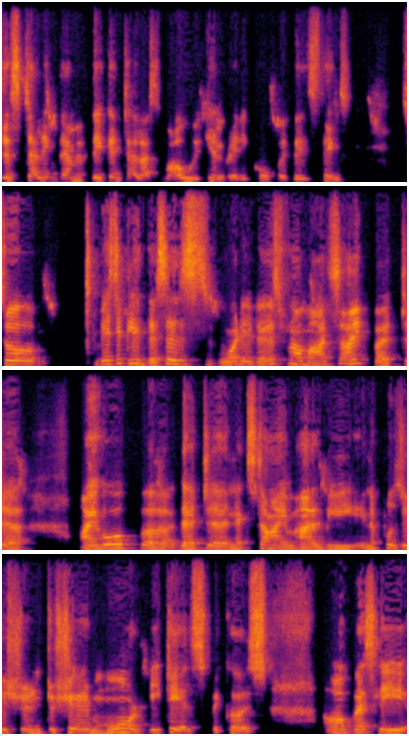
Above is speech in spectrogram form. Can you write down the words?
just telling them if they can tell us how we can really cope with these things. So basically this is what it is from our side, but uh, I hope uh, that uh, next time I'll be in a position to share more details because obviously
